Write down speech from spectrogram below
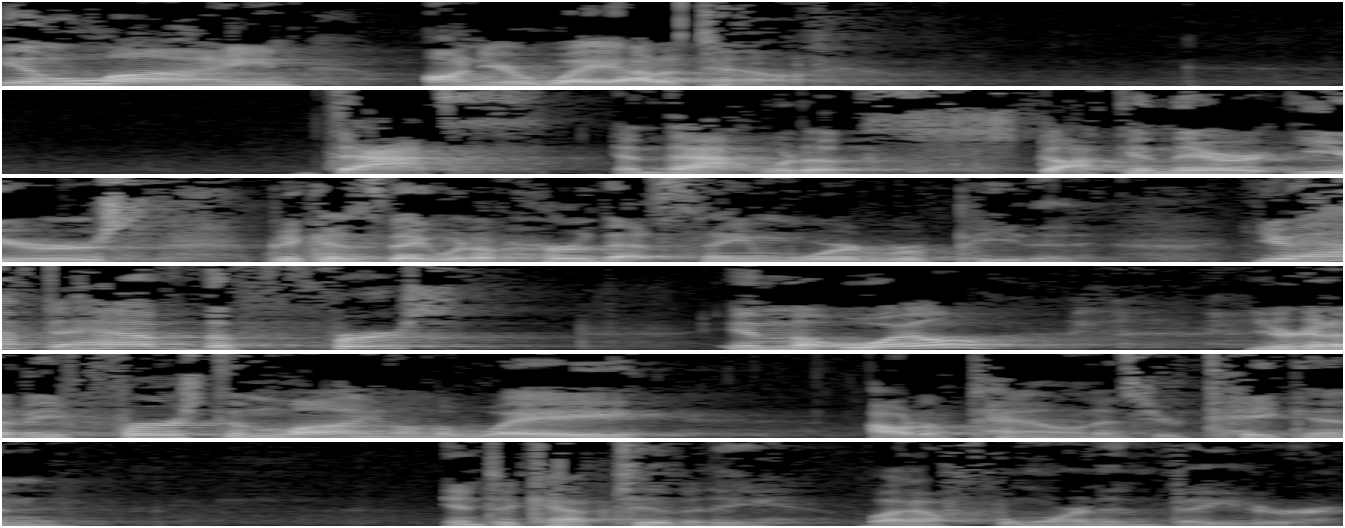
in line on your way out of town. That's, and that would have stuck in their ears because they would have heard that same word repeated. You have to have the first in the oil. You're going to be first in line on the way out of town as you're taken into captivity by a foreign invader.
